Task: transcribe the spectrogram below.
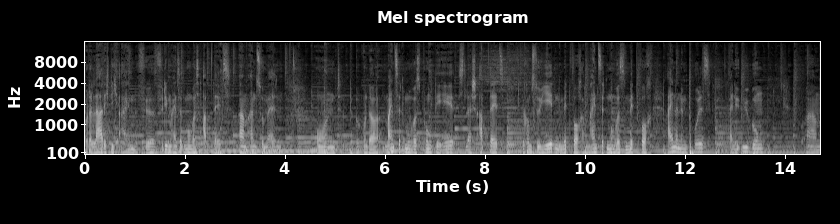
oder lade ich dich ein, für, für die Mindset Movers Updates ähm, anzumelden. Und unter mindsetmovers.de slash updates bekommst du jeden Mittwoch am Mindset Movers Mittwoch einen Impuls, eine Übung ähm,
